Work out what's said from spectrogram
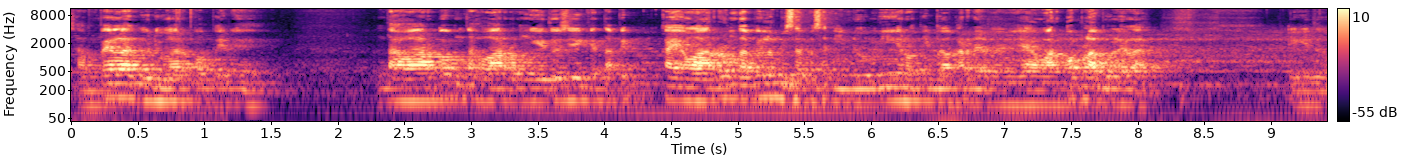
Sampailah gue di warkop ini entah warkop entah warung gitu sih tapi kayak warung tapi lu bisa pesan indomie roti bakar dan lain-lain. ya warkop lah boleh lah. Kayak gitu.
